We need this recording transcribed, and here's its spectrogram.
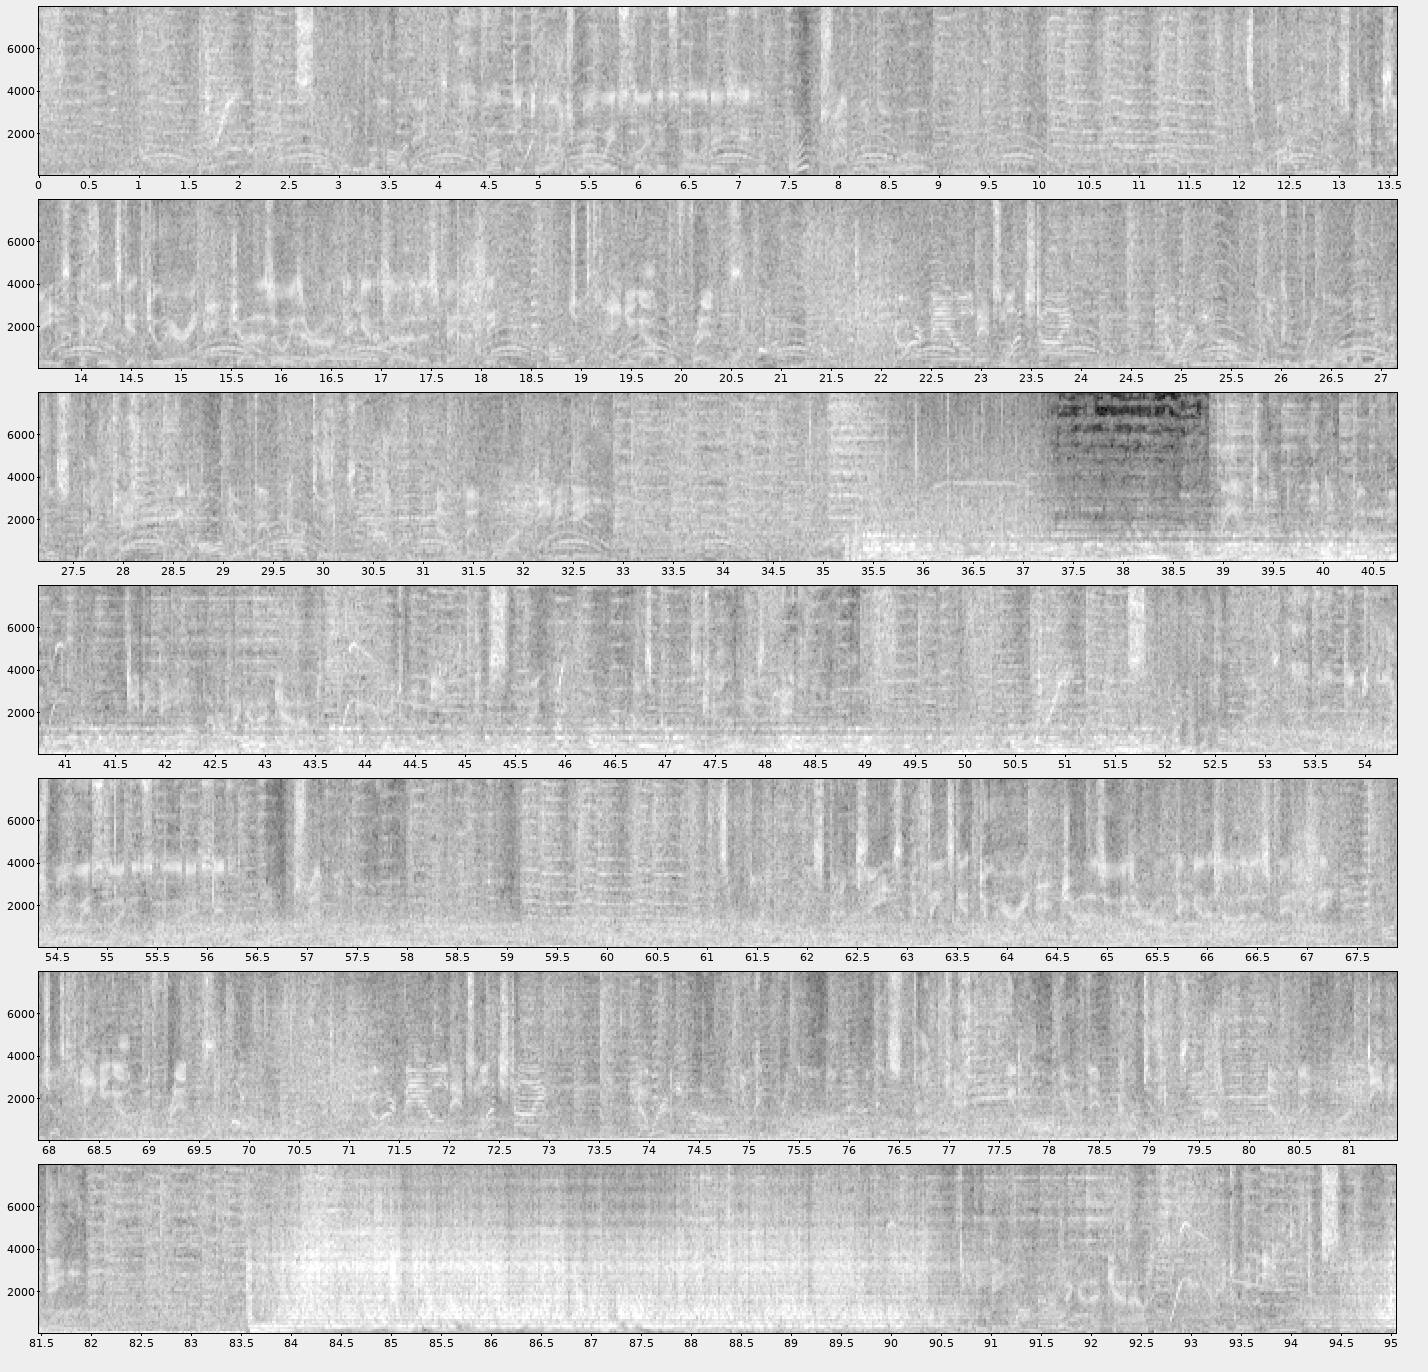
Celebrating the holidays, I've opted to watch my waistline this holiday season. Hmm? traveling the world, surviving his fantasies, If things get too hairy, Jon is always around to get us out of this fantasy. or just hanging out with friends. Garfield, it's lunchtime. Now where'd he go? You can bring home America's Fat Cat in all your favorite cartoons. Now available on DVD. The entire world of Garfield on DVD. Figure that cat out. Between eating and sleeping, America's coolest cat is hanging out at home. Celebrating the holidays, to watch my waistline this holiday season. traveling the world, surviving his fantasies, If things get too hairy, Jon is always around to get us out of this fantasy. or just hanging out with friends. Garfield, it's lunchtime. Now where'd he go? You can bring home America's Fat DVD. I'll never figure that cat out. Between eating and sleeping.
